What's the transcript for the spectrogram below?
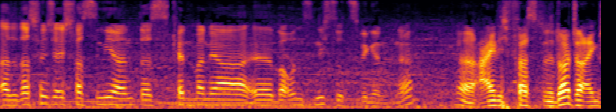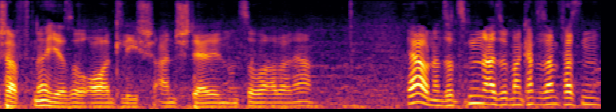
Also das finde ich echt faszinierend. Das kennt man ja äh, bei uns nicht so zwingend. Ne? Ja, eigentlich fast eine deutsche Eigenschaft, ne? Hier so ordentlich anstellen und so, aber ja. Ja, und ansonsten, also man kann zusammenfassen,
